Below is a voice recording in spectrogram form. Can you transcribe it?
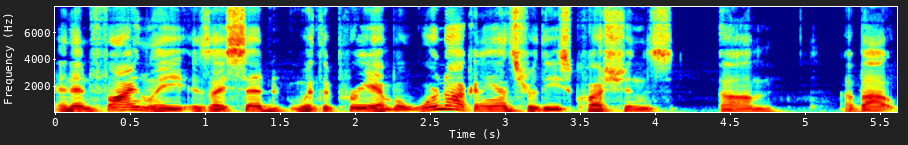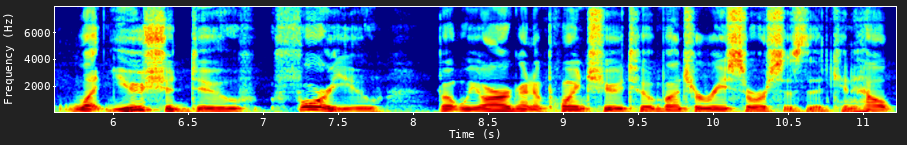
And then finally, as I said with the preamble, we're not going to answer these questions um, about what you should do for you, but we are going to point you to a bunch of resources that can help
